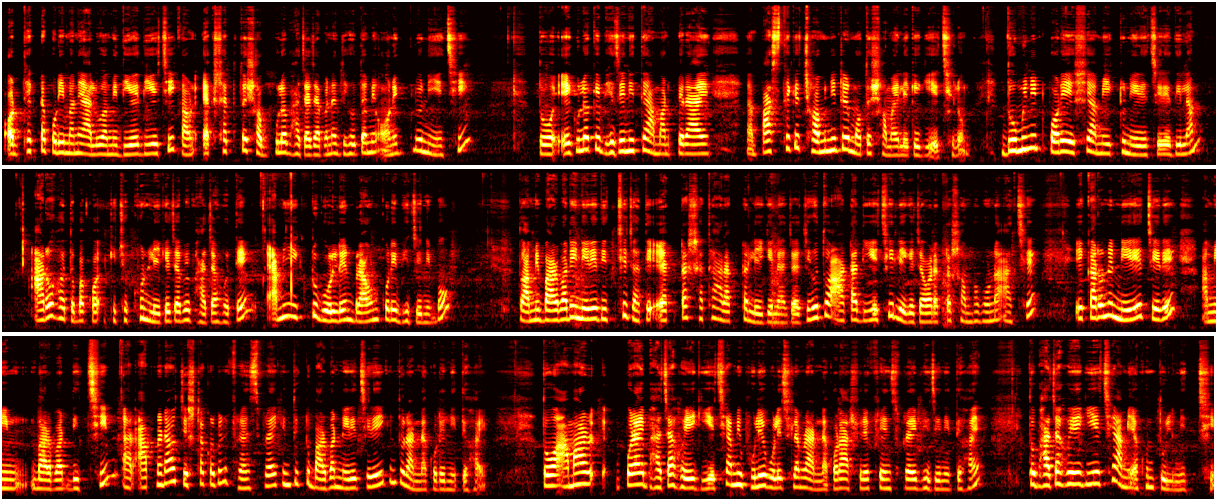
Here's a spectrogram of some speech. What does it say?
অর্ধেকটা পরিমাণে আলু আমি দিয়ে দিয়েছি, কারণ একসাথে তো সবগুলো ভাজা যাবে না। যেহেতু আমি অনেকগুলো নিয়েছি, তো এগুলোকে ভেজে নিতে আমার প্রায় পাঁচ থেকে ছ মিনিটের মতো সময় লেগে গিয়েছিল। দু মিনিট পরে এসে আমি একটু নেড়ে চেড়ে দিলাম। আরও হয়তো বা কিছুক্ষণ লেগে যাবে ভাজা হতে। আমি একটু গোল্ডেন ব্রাউন করে ভেজে নিব। তো আমি বারবারই নেড়ে দিচ্ছি যাতে একটার সাথে আর একটা লেগে না যায়। যেহেতু আটা দিয়েছি, লেগে যাওয়ার একটা সম্ভাবনা আছে। এ কারণে নেড়ে চেড়ে আমি বারবার দিচ্ছি। আর আপনারাও চেষ্টা করবেন ফ্রেঞ্চ ফ্রাই কিন্তু একটু বারবার নেড়ে চেড়েই কিন্তু রান্না করে নিতে হয়। তো আমার প্রায় ভাজা হয়ে গিয়েছে। আমি ভুলে বলেছিলাম রান্না করা, আসলে ফ্রেঞ্চ ফ্রাই ভেজে নিতে হয়। তো ভাজা হয়ে গিয়েছে, আমি এখন তুলে নিচ্ছি।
